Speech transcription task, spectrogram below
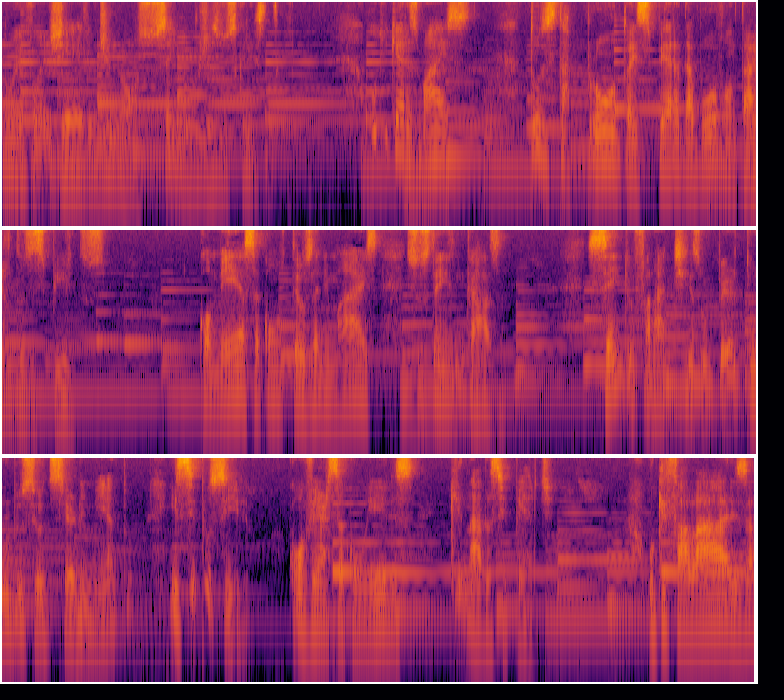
no Evangelho de nosso Senhor Jesus Cristo. O que queres mais? Tudo está pronto à espera da boa vontade dos Espíritos. Começa com os teus animais, tens em casa sem que o fanatismo perturbe o seu discernimento e, se possível, conversa com eles que nada se perde. O que falares a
